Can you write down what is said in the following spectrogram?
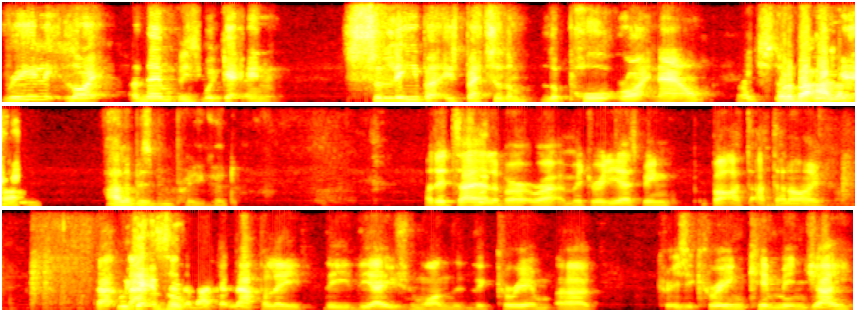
Really, like, and then He's- we're getting Saliba is better than Laporte right now. What about We're Alaba? getting- Alaba's been pretty good. I did say Alaba right at Madrid. He has been, but I, I don't know. That, We're that getting centre back at Napoli, the the Asian one, the, the Korean, uh, is it Korean Kim Min Jae?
